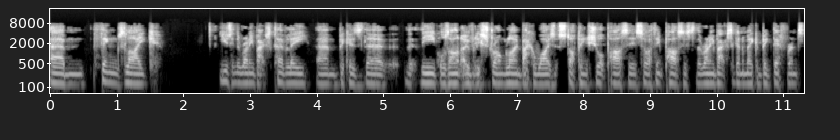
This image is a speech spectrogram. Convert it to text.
Um, things like using the running backs cleverly um, because the, the, the Eagles aren't overly strong linebacker wise at stopping short passes. So I think passes to the running backs are going to make a big difference,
